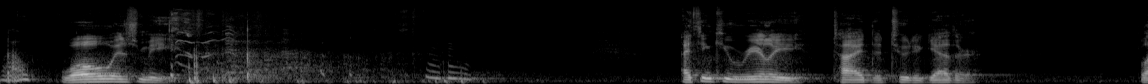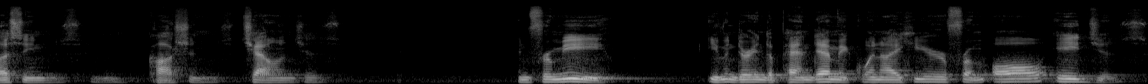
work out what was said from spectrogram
Wow. Woe is me. I think you really tied the two together blessings and cautions, challenges. And for me, even during the pandemic, when I hear from all ages,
